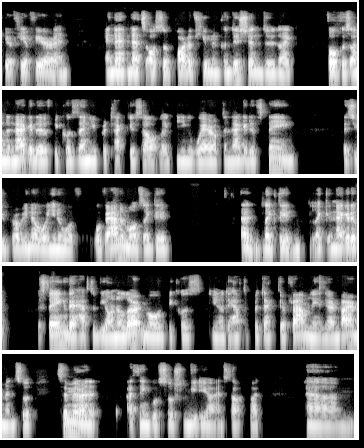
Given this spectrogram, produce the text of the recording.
fear, fear, fear, and and then that's also part of human condition to like focus on the negative because then you protect yourself, like being aware of the negative thing. As you probably know, well, you know, with with animals, like they uh, like they like a negative thing they have to be on alert mode because you know they have to protect their family and their environment. So similar i think with social media and stuff but um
